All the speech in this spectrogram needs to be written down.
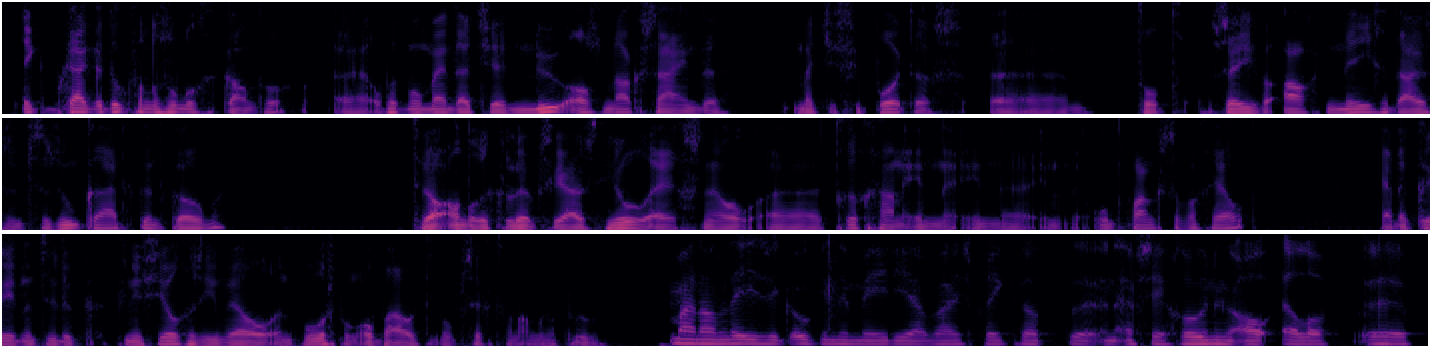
ik bekijk het ook van de zonnige kant, toch? op het moment dat je nu als NAC zijnde met je supporters tot 7, 8, 9.000 seizoenkaarten kunt komen. Terwijl andere clubs juist heel erg snel uh, teruggaan in, in, uh, in ontvangsten van geld. Ja, dan kun je natuurlijk financieel gezien wel een voorsprong opbouwen ten opzichte van andere ploegen. Maar dan lees ik ook in de media, wij spreken dat eh, een FC Groningen al 11 eh, eh,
